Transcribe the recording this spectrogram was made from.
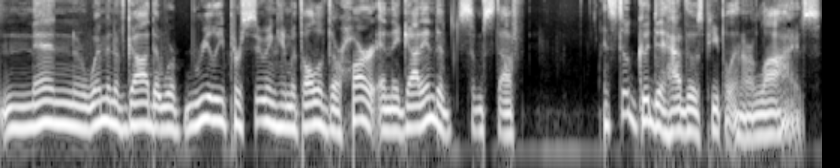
men or women of God that were really pursuing Him with all of their heart, and they got into some stuff, it's still good to have those people in our lives.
